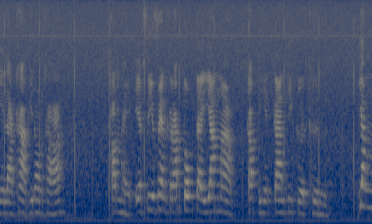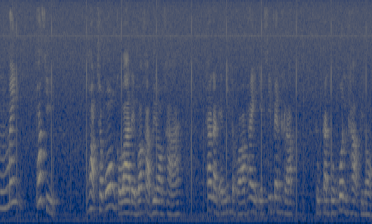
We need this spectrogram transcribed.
นี่แหละค่ะพี่น้องคะทำให้เอฟซีแฟนครับตกใจยังมากกับเหตุการณ์ที่เกิดขึ้น ยังไม่พอสิหอดชะโงก็ว่าได้บ่ค่ะพี่น้องคะท่านั้นแอดมินจะขออภัยเอฟซีแฟนครับ ทุกท่านทุกคนค่ะพี่น้อง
